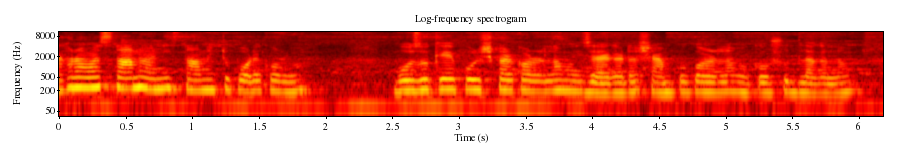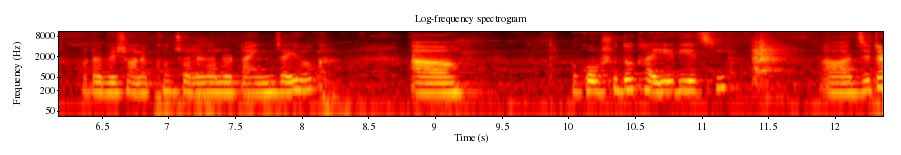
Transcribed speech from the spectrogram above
এখন আমার স্নান হয়নি স্নান একটু পরে করব। বোঝোকে পরিষ্কার করালাম ওই জায়গাটা শ্যাম্পু করালাম ওকে ওষুধ লাগালাম। ওটা বেশ অনেকক্ষণ চলে গেল টাইম যাই হোক। ওকে ওষুধও খাইয়ে দিয়েছি। যেটা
